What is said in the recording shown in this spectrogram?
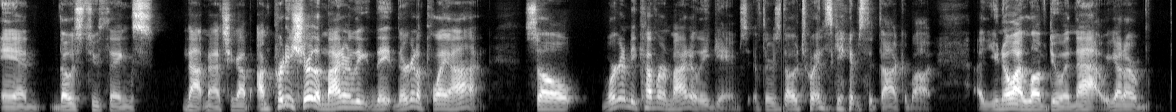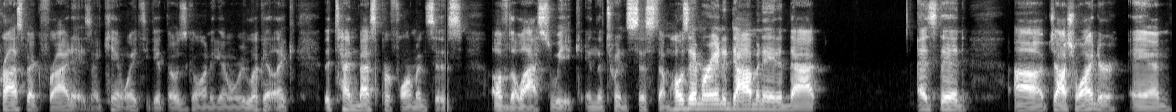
And those two things not matching up. I'm pretty sure the minor league they, they're gonna play on. So we're gonna be covering minor league games if there's no twins games to talk about. Uh, you know, I love doing that. We got our prospect Fridays. I can't wait to get those going again when we look at like the 10 best performances of the last week in the twin system. Jose Miranda dominated that, as did uh, Josh Winder. And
